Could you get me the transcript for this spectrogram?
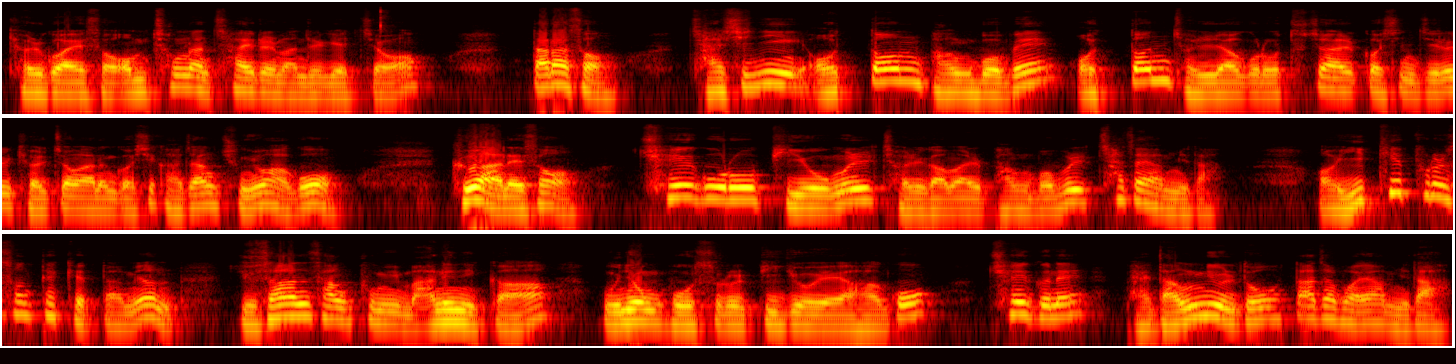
결과에서 엄청난 차이를 만들겠죠. 따라서 자신이 어떤 방법에 어떤 전략으로 투자할 것인지를 결정하는 것이 가장 중요하고 그 안에서 최고로 비용을 절감할 방법을 찾아야 합니다. 어, ETF를 선택했다면 유사한 상품이 많으니까 운용 보수를 비교해야 하고 최근에 배당률도 따져봐야 합니다.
